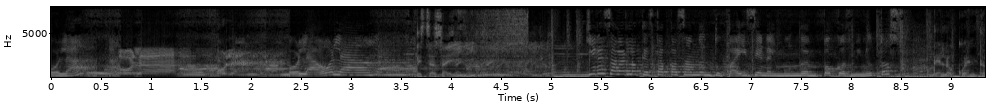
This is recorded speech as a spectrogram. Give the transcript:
Hola. Hola. Hola. Hola, hola. ¿Estás ahí? ¿Quieres saber lo que está pasando en tu país y en el mundo en pocos minutos? Te lo cuento.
